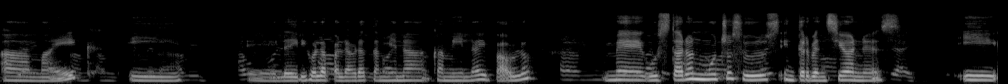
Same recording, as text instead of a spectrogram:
a Mike y eh, le dirijo la palabra también a Camila y Pablo. Um, Me gustaron mucho sus intervenciones y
